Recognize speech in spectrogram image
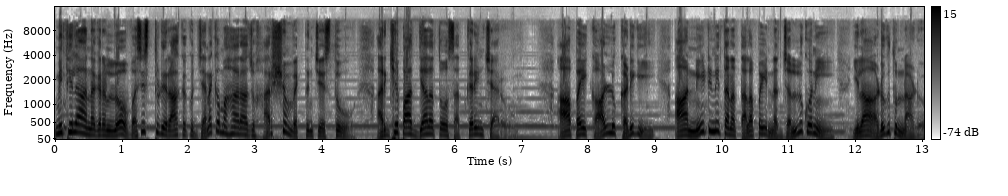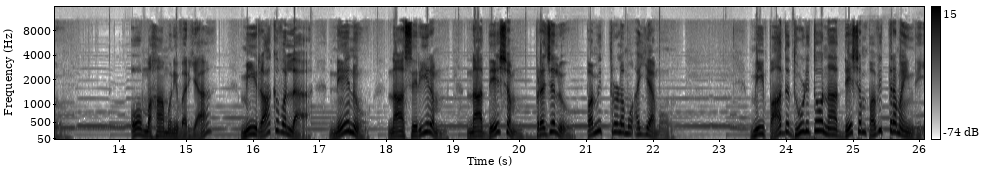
మిథిలా నగరంలో వశిష్ఠుడి రాకకు జనక మహారాజు హర్షం వ్యక్తం చేస్తూ అర్ఘ్యపాద్యాలతో సత్కరించారు. ఆపై కాళ్ళు కడిగి ఆ నీటిని తన తలపై నజ్జల్లుకొని ఇలా అడుగుతున్నాడు. ఓ మహామునివర్య మీ రాక వల్ల నేను నా శరీరం నా దేశం ప్రజలు పవిత్రులము అయ్యాము. మీ పాదధూళితో నా దేశం పవిత్రమైంది.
